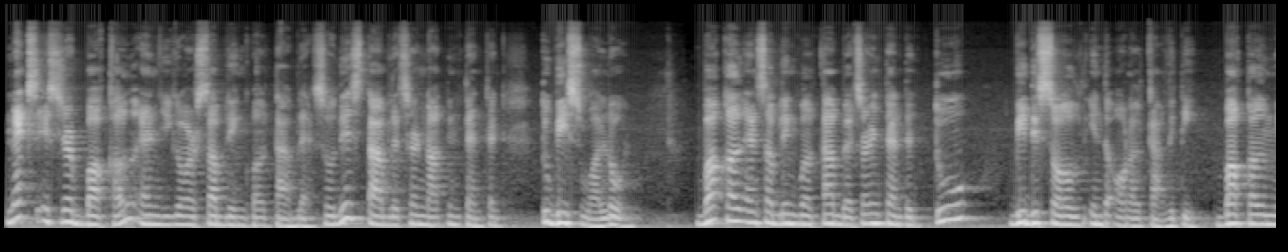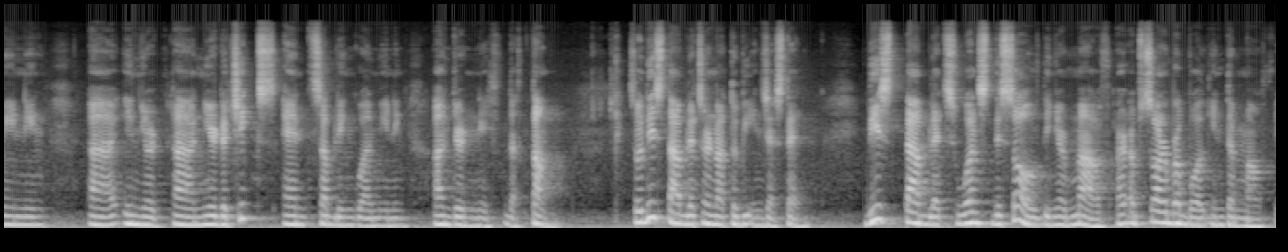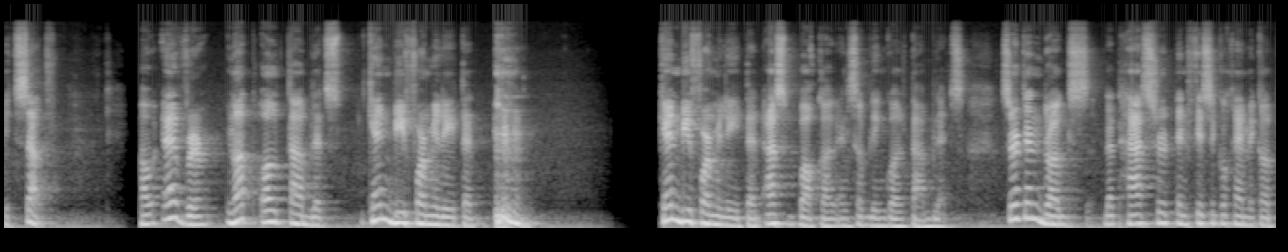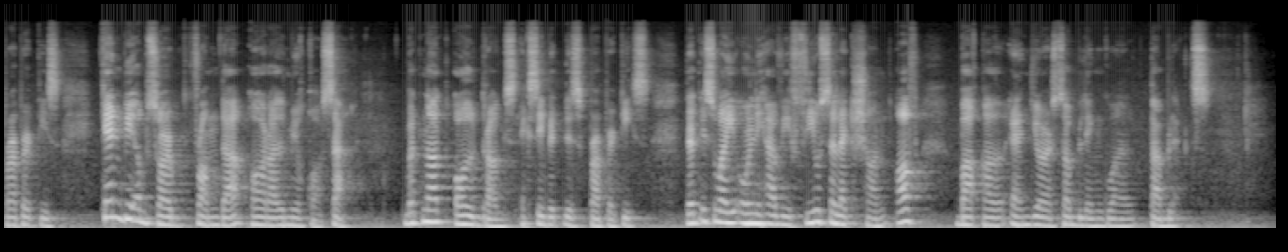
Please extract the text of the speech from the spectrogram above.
Next is your buccal and your sublingual tablets. So these tablets are not intended to be swallowed. Buccal and sublingual tablets are intended to be dissolved in the oral cavity. Buccal meaning uh, in your uh, near the cheeks and sublingual meaning underneath the tongue. So these tablets are not to be ingested. These tablets, once dissolved in your mouth, are absorbable in the mouth itself. However, not all tablets can be formulated can be formulated as buccal and sublingual tablets. Certain drugs that has certain physicochemical properties can be absorbed from the oral mucosa but not all drugs exhibit these properties. That is why you only have a few selection of buccal and your sublingual tablets.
